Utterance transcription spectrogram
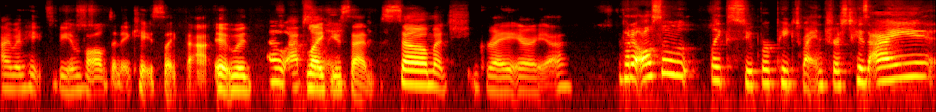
I would hate to be involved in a case like that. It would, oh, absolutely. like you said, so much gray area. But it also like super piqued my interest because I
